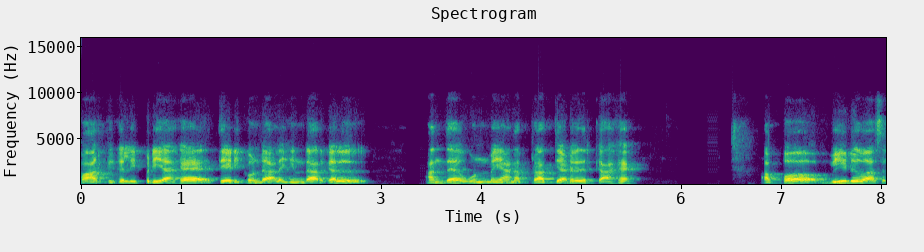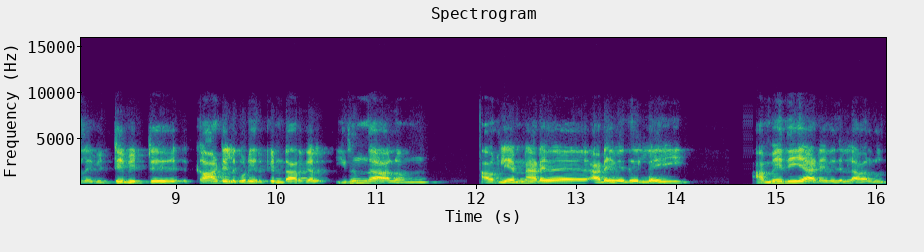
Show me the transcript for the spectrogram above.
பார்க்குகள் இப்படியாக தேடிக்கொண்டு அலைகின்றார்கள். அந்த உண்மையான பிராப்தி அடைவதற்காக. அப்போ வீடு வாசலை விட்டு விட்டு காட்டில் கூட இருக்கின்றார்கள். இருந்தாலும் அவர்கள் என்ன அடைய அடைவதில்லை? அமைதியை அடைவதில் அவர்கள்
